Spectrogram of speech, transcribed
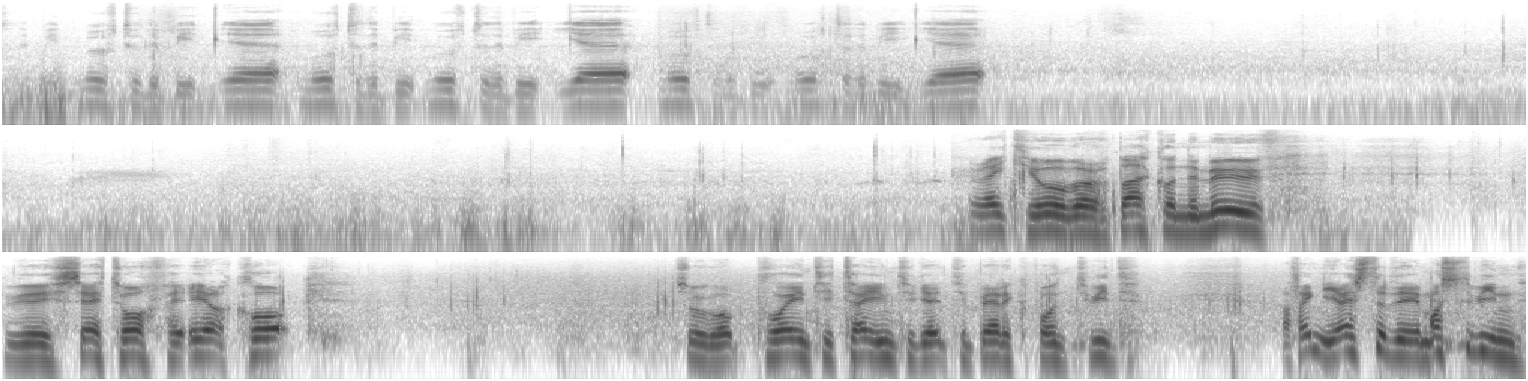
to the beat, move to the beat, yeah, move to the beat, move to the beat, yeah, move to the beat, move to the beat, yeah. Rightio, we're back on the move. We set off at 8 o'clock, so we've got plenty of time to get to Berwick upon Tweed. I think yesterday must have been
